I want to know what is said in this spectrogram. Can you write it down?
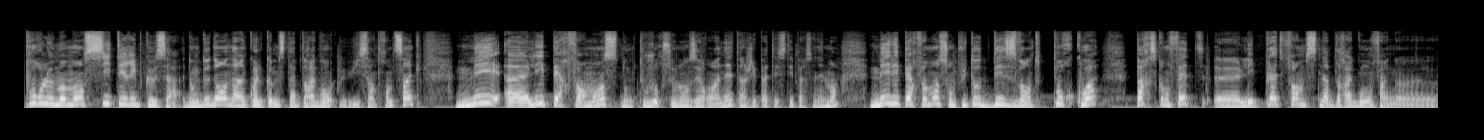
pour le moment si terrible que ça. Donc dedans on a un Qualcomm Snapdragon 835, mais euh, les performances, donc toujours selon 01net, hein, j'ai pas testé personnellement, mais les performances sont plutôt décevantes. Pourquoi? Parce qu'en fait euh, les plateformes Snapdragon, enfin euh,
